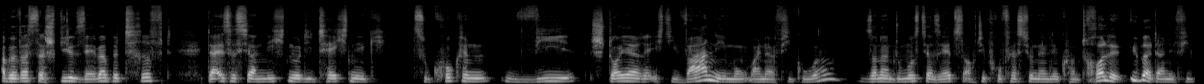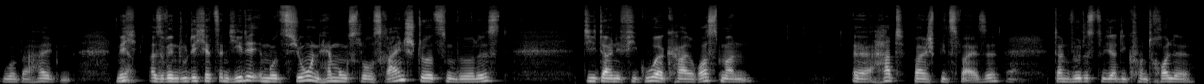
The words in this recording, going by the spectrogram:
Aber was das Spiel selber betrifft, da ist es ja nicht nur die Technik zu gucken, wie steuere ich die Wahrnehmung meiner Figur, sondern du musst ja selbst auch die professionelle Kontrolle über deine Figur behalten. Nicht? Ja. Also wenn du dich jetzt in jede Emotion hemmungslos reinstürzen würdest, die deine Figur Karl Rossmann äh, hat beispielsweise, ja. dann würdest du ja die Kontrolle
